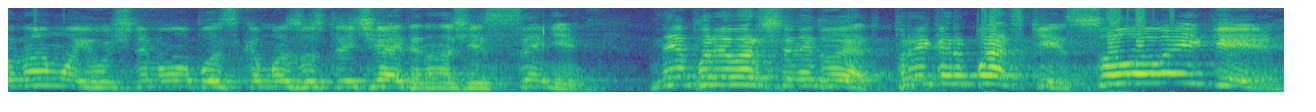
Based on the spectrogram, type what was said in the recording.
Динамо і гучними оплесками зустрічайте на нашій сцені неперевершений дует Прикарпатські соловейки.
